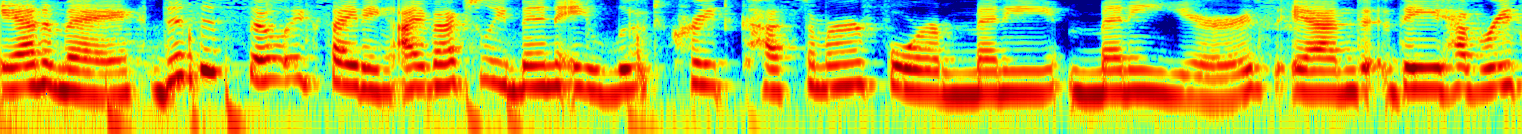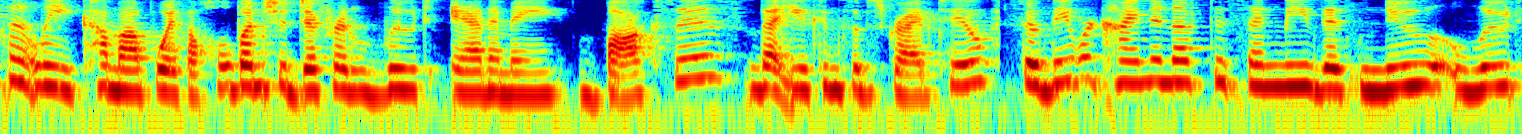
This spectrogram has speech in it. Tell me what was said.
Anime. This is so exciting. I've actually been a Loot Crate customer for many, many years, and they have recently come up with a whole bunch of different Loot Anime boxes that you can subscribe to. So they were kind enough to send me this new Loot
